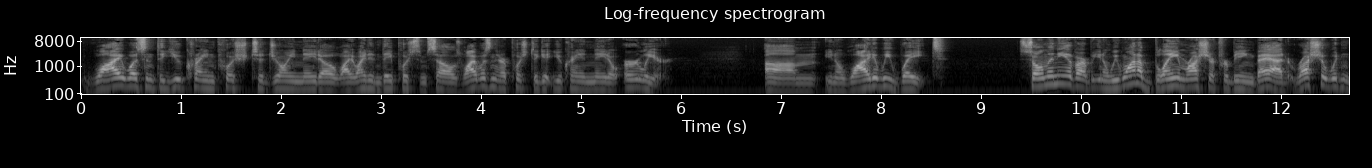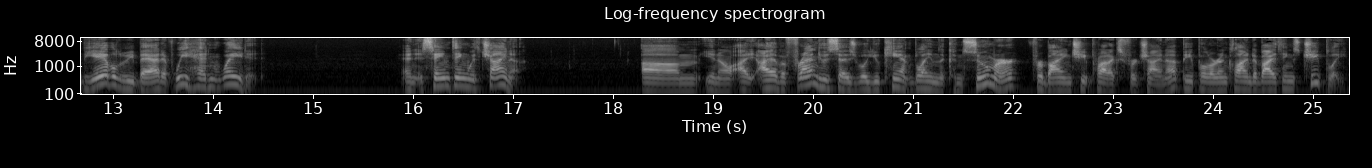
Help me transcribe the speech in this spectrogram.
why wasn't the Ukraine pushed to join NATO? Why, why didn't they push themselves? Why wasn't there a push to get Ukraine in NATO earlier? Um, you know, why do we wait? So many of our, you know, we want to blame Russia for being bad. Russia wouldn't be able to be bad if we hadn't waited. And same thing with China. Um, you know, I, I have a friend who says, well, you can't blame the consumer for buying cheap products for China. People are inclined to buy things cheaply.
